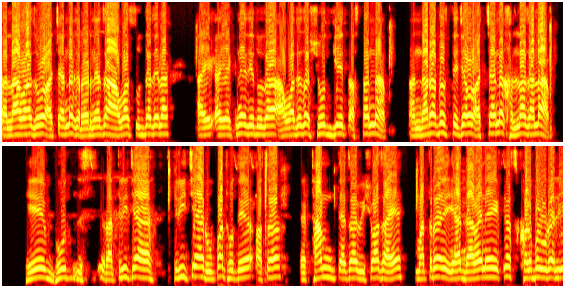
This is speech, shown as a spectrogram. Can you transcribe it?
तलावाजवळ अचानक रडण्याचा आवाज सुद्धा त्याला ऐकण्यात येत होता. आवाजाचा शोध घेत असताना अंधारातच त्याच्यावर अचानक हल्ला झाला. हे भूत रात्रीच्या स्त्रीच्या रूपात होते असं ठाम त्याचा विश्वास आहे. मात्र या दाव्याने एकच खळबळ उडाली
